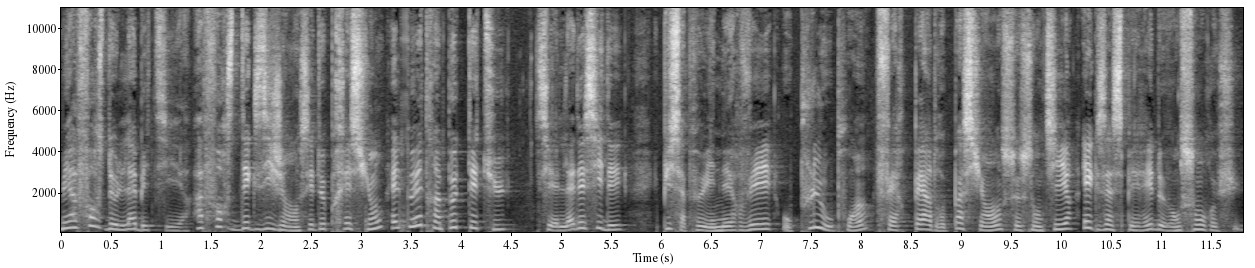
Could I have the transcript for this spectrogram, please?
Mais à force de l'abêtir, à force d'exigence et de pression, elle peut être un peu têtue, si elle l'a décidé. Et puis ça peut énerver au plus haut point, faire perdre patience, se sentir exaspéré devant son refus.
